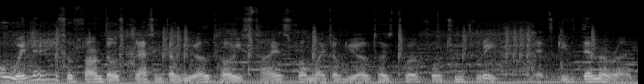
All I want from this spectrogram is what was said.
Oh, and I also found those classic WL Toys tires from my WL Toys 12423. Let's give them a run.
